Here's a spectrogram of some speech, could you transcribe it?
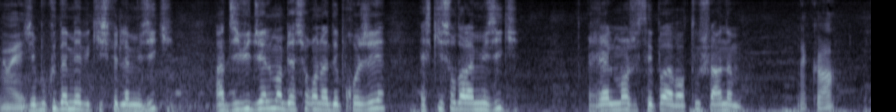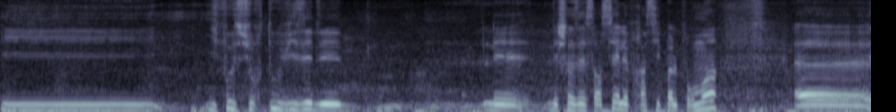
Ouais. J'ai beaucoup d'amis avec qui je fais de la musique. Individuellement, bien sûr, on a des projets. Est-ce qu'ils sont dans la musique? Réellement, je sais pas. Avant tout, je suis un homme. D'accord. Il, il faut surtout viser des... les, les choses essentielles et principales pour moi. Euh,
